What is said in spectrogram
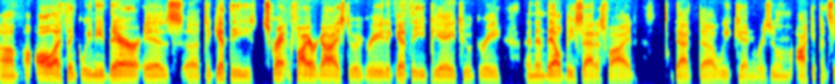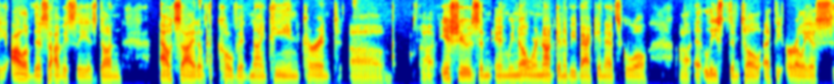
um, all I think we need there is uh, to get the Scranton Fire guys to agree, to get the EPA to agree, and then they'll be satisfied that uh, we can resume occupancy. All of this obviously is done outside of the COVID-19 current uh, uh, issues, and, and we know we're not going to be back in that school uh, at least until at the earliest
